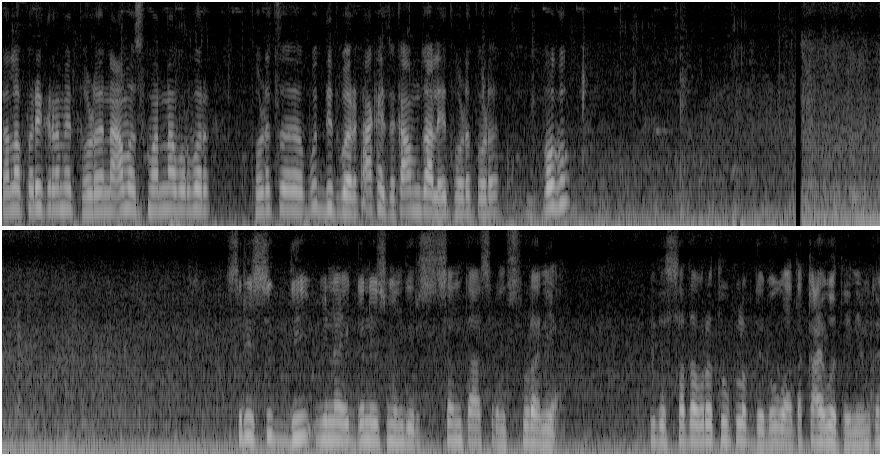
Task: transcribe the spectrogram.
चला परिक्रमेत थोडं नामस्मरणाबरोबर थोडंच बुद्धीत बरं टाकायचं काम झालंय थोडं थोडं. बघू. श्री सिद्धी विनायक गणेश मंदिर संत आश्रम सुडानिया. इथं सदाव्रत उपलब्ध आहे. बघू आता काय होत आहे नेमकं.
